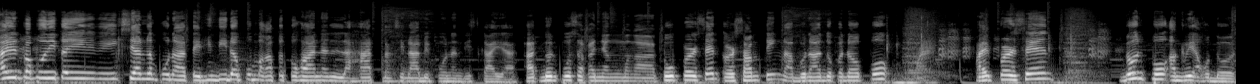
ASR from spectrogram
Ayun pa po dito, i-exam lang po natin, hindi daw po makatotohanan lahat ng sinabi po ng Diskaya. At doon po sa kanyang mga 2% or something, na abonado pa daw po, 5%, doon po agree ako doon.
